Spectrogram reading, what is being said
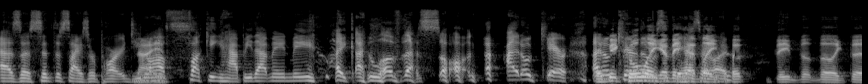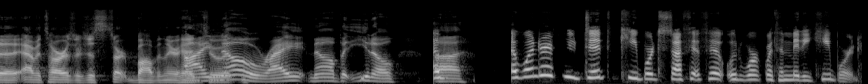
as a synthesizer part. Do you know how fucking happy that made me? Like, I love that song. I don't care. I It'd don't be care. cool like was if they had like the, the, the, the like the avatars are just start bobbing their head I to know, right? No, but you know, Oh. uh, I wonder if you did keyboard stuff if it would work with a MIDI keyboard.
